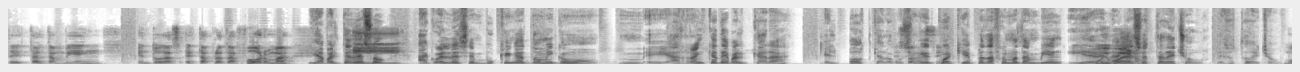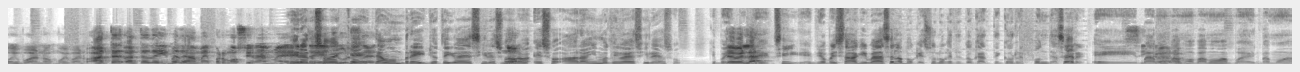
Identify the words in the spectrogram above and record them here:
de estar también en todas estas plataformas. Y aparte de eso, Y- acuérdense, busquen a Tommy como mm, eh, Arráncate para el cará, el podcast. Lo Eso consiguen en cualquier plataforma también. Y de Muy verdad bueno. que eso está de show. Eso está de show. Muy bueno, muy bueno. Antes, antes de irme, déjame promocionarme. Mira, ¿tú este, sabes Jules, qué? Dame un break. Yo te iba a decir eso, No. ahora, eso ahora mismo te iba a decir eso. Que, pues, ¿De verdad? eh, sí, yo pensaba que ibas a hacerlo porque eso es lo que te toca, te corresponde hacer. Eh, Sí, vamos, claro. vamos, vamos, a- vamos,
